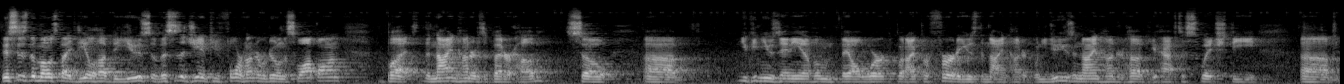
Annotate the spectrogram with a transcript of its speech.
This is the most ideal hub to use. So this is a GMT 400 we're doing the swap on, but the 900 is a better hub. So uh, you can use any of them, they all work, but I prefer to use the 900. When you do use a 900 hub, you have to switch the um,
